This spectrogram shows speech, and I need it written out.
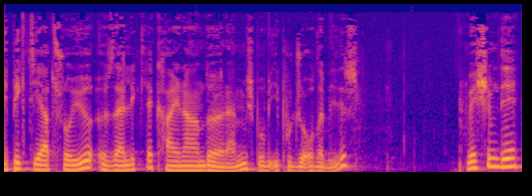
Epik tiyatroyu özellikle kaynağında öğrenmiş. Bu bir ipucu olabilir. Ve şimdi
